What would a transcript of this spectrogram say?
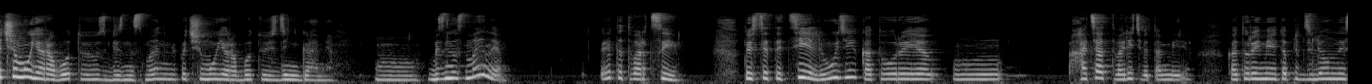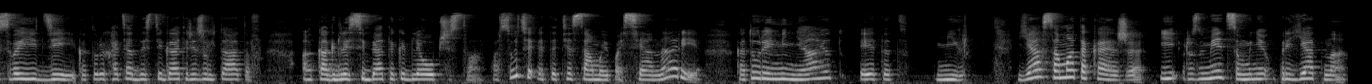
Почему я работаю с бизнесменами, почему я работаю с деньгами? бизнесмены — это творцы. То есть это те люди, которые хотят творить в этом мире, которые имеют определенные свои идеи, которые хотят достигать результатов а, как для себя, так и для общества. По сути, это те самые пассионарии, которые меняют этот мир. Я сама такая же, и, разумеется, мне приятно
